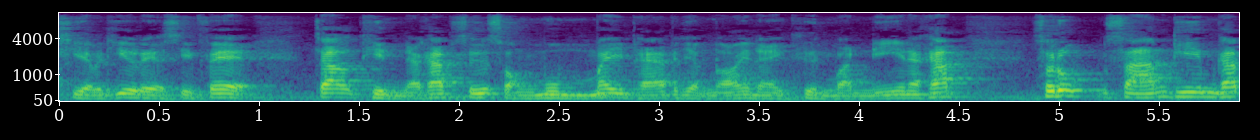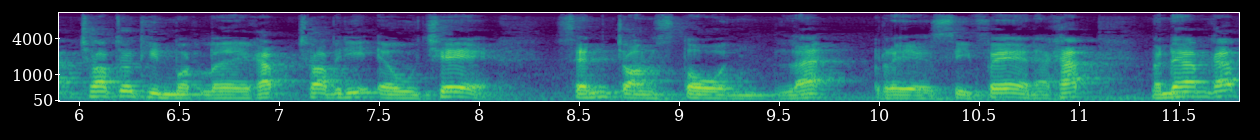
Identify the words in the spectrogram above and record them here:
เชียร์ไปที่เรซิเฟ่เจ้าถิ่นนะครับ ซื้อ 2 มุมไม่แพ้ไปอย่างน้อยในคืนวันนี้นะครับ สรุป 3 ทีมครับ ชอบเจ้าถิ่นหมดเลยครับ ชอบไปที่เอลเช่เซนต์จอห์นสโตนและเรซิเฟ่นะครับเหมือนเดิมครับ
